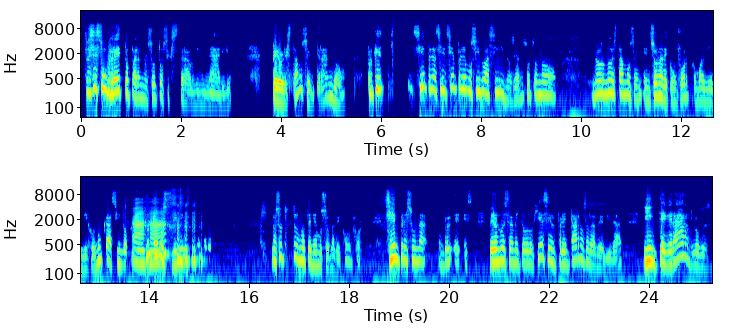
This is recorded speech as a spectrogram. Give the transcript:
Entonces es un reto para nosotros extraordinario, pero le estamos entrando, porque siempre así, siempre hemos sido así, ¿no? o sea, nosotros no, no, no estamos en, zona de confort, como alguien dijo, nunca ha sido, nunca hemos vivido. nosotros no tenemos zona de confort, siempre es una, es, pero nuestra metodología es enfrentarnos a la realidad, integrar los,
